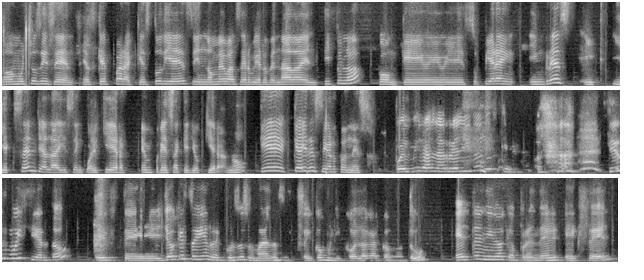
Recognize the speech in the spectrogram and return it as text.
¿no? Muchos dicen, es que para qué estudié si no me va a servir de nada el título con que eh, supiera inglés y, Excel ya la hice en cualquier empresa que yo quiera, ¿no? ¿Qué, ¿Qué hay de cierto en eso? Pues mira, la realidad es que, o sea, sí es muy cierto. Este, yo que estoy en recursos humanos, soy comunicóloga como tú, he tenido que aprender Excel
